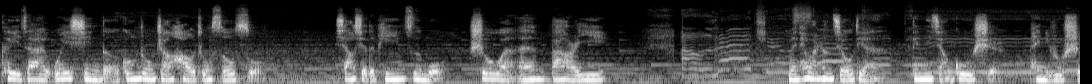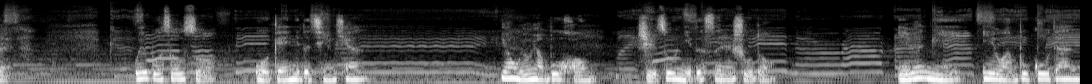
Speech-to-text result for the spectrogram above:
可以在微信的公众账号中搜索小写的拼音字母说晚安八二一。每天晚上九点，给你讲故事，陪你入睡。微博搜索我给你的晴天。愿我永远不红，只做你的私人树洞。也愿你夜晚不孤单，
